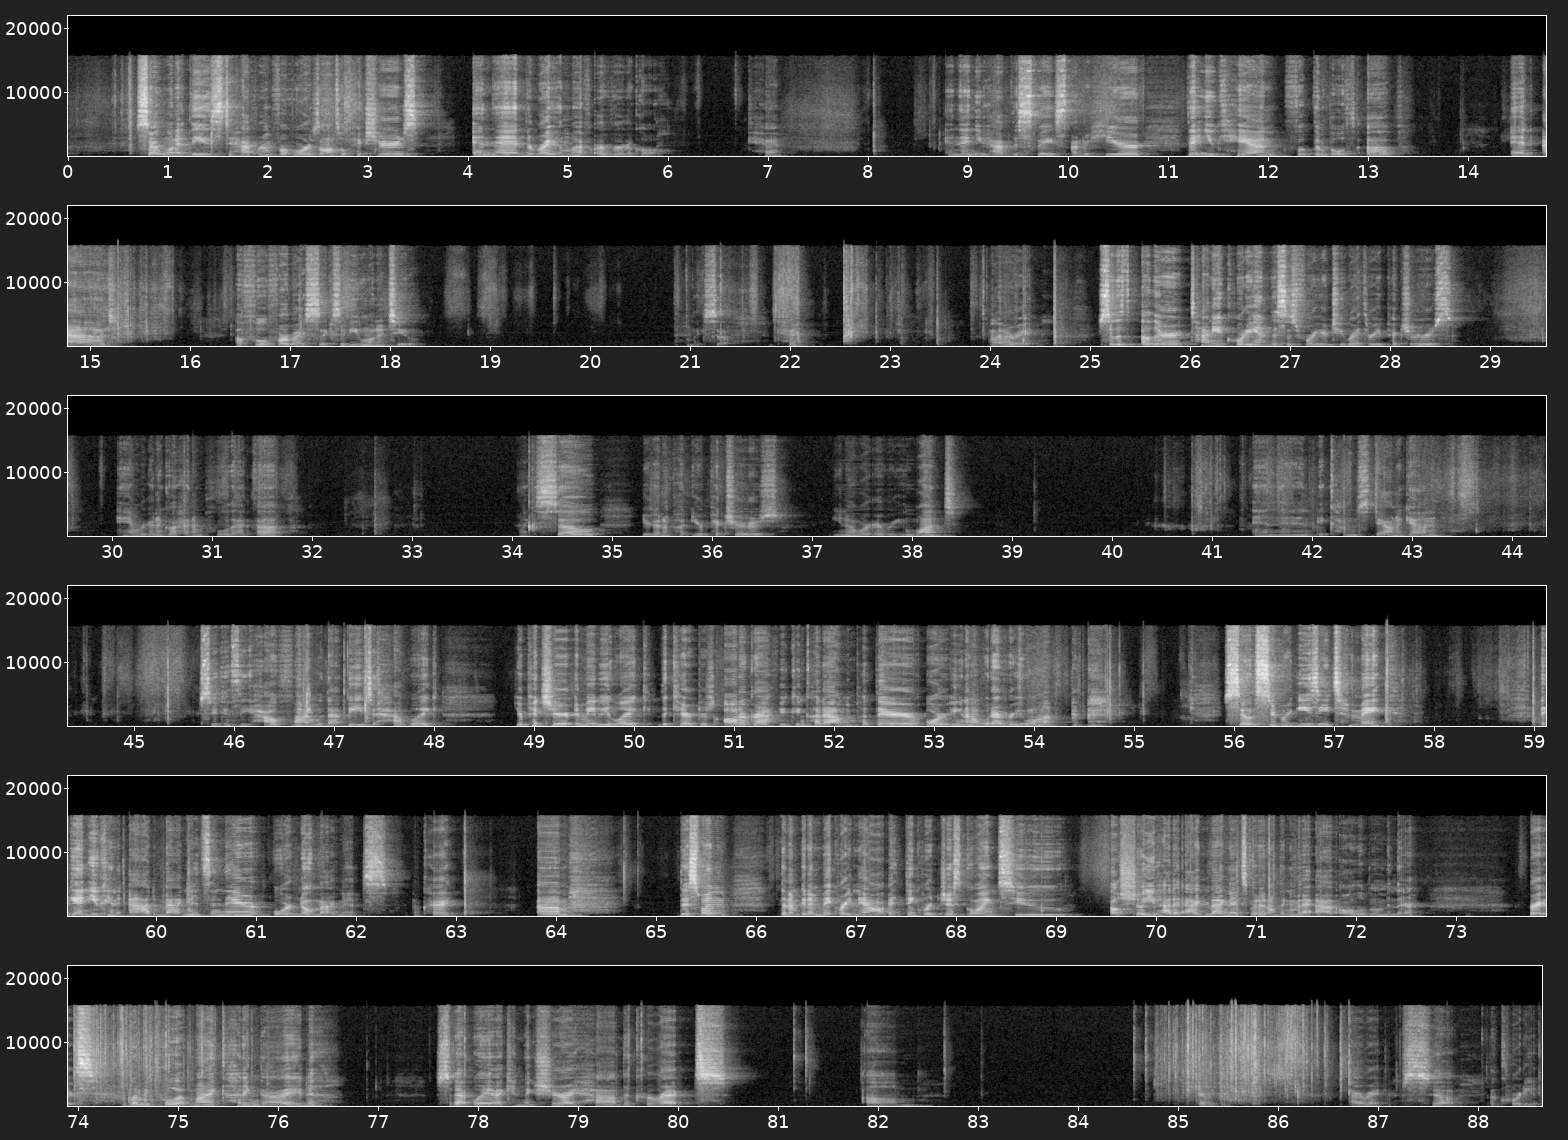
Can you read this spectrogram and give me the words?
So I wanted these to have room for horizontal pictures and then the right and left are vertical. Okay. And then you have the space under here that you can flip them both up and add a full 4 by 6 if you wanted to. Like so. Okay. All right. So this other tiny accordion, this is for your two by three pictures. And we're gonna go ahead and pull that up like so. You're gonna put your pictures, you know, wherever you want. And then it comes down again. So you can see how fun would that be to have like your picture and maybe like the character's autograph you can cut out and put there or, you know, whatever you want. So it's super easy to make. Again, you can add magnets in there or no magnets, okay? Um, this one that I'm gonna make right now, I think we're just going to, I'll show you how to add magnets, but I don't think I'm gonna add all of them in there. Right, let me pull up my cutting guide so that way I can make sure I have the correct um, everything. All right, so accordion.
